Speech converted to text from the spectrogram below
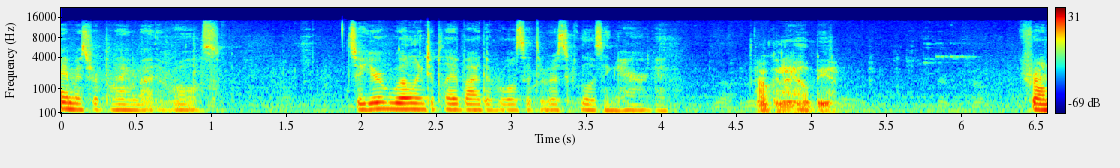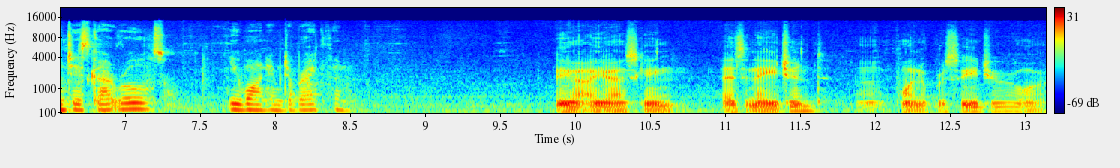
Famous for playing by the rules. So you're willing to play by the rules at the risk of losing Harrigan. How can I help you? Ferranti's got rules. You want him to break them. Are you, are you asking as an agent, a point of procedure, or?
